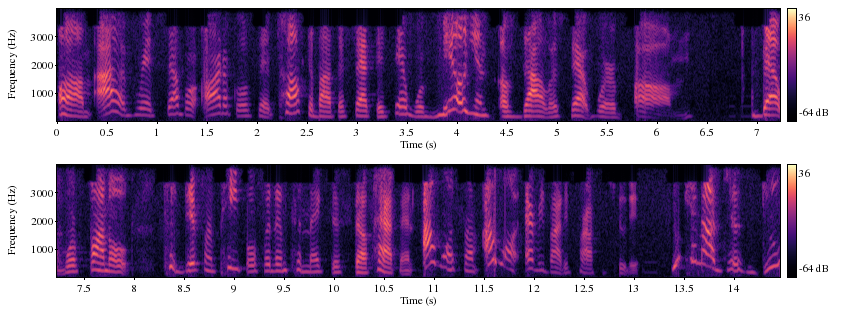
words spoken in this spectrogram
Um, I have read several articles that talked about the fact that there were millions of dollars that were um, that were funneled to different people for them to make this stuff happen. I want some. I want everybody prosecuted. You cannot just do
